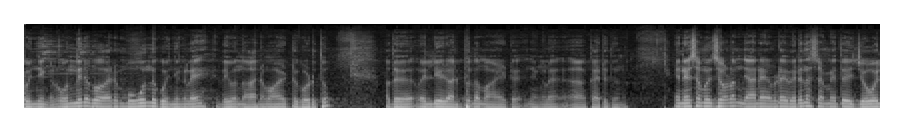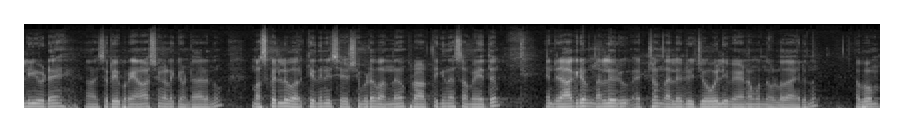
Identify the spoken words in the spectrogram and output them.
കുഞ്ഞുങ്ങൾ ഒന്നിന് പകരം മൂന്ന് കുഞ്ഞുങ്ങളെ ദൈവം ദാനമായിട്ട് കൊടുത്തു. അത് വലിയൊരു അത്ഭുതമായിട്ട് ഞങ്ങൾ കരുതുന്നു. എന്നെ സംബന്ധിച്ചോളം ഞാൻ ഇവിടെ വരുന്ന സമയത്ത് ജോലിയുടെ ചെറിയ പ്രയാസങ്ങളൊക്കെ ഉണ്ടായിരുന്നു. മസ്കറ്റിൽ വർക്ക് ചെയ്തതിന് ശേഷം ഇവിടെ വന്ന് പ്രാർത്ഥിക്കുന്ന സമയത്ത് എന്റെ ആഗ്രഹം നല്ലൊരു ഏറ്റവും നല്ലൊരു ജോലി വേണമെന്നുള്ളതായിരുന്നു. അപ്പം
